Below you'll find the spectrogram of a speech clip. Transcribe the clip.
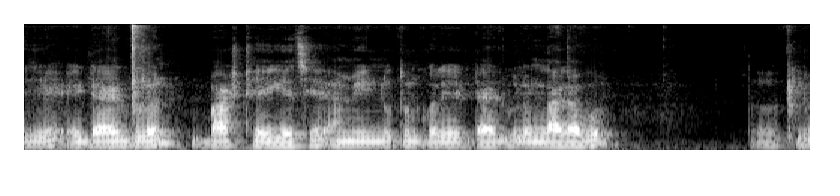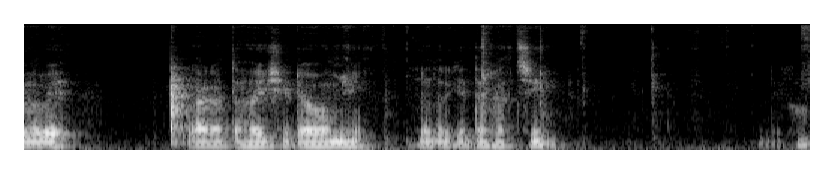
যে, এই ডায়েটগুলো বাস্ট হয়ে গেছে। আমি নতুন করে ডায়েটগুলো লাগাবো। তো কীভাবে লাগাতে হয়, সেটাও আমি আপনাদেরকে দেখাচ্ছি। দেখুন।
